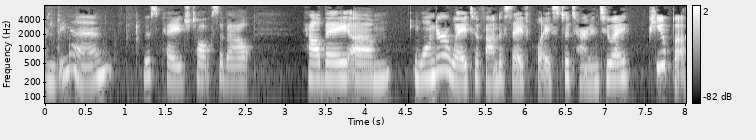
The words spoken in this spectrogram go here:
And then this page talks about how they um, wander away to find a safe place to turn into a pupa.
